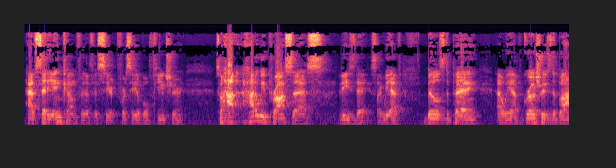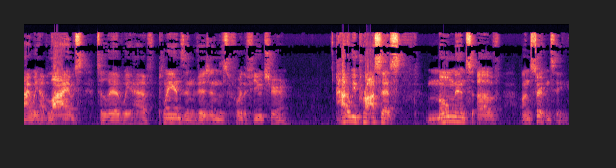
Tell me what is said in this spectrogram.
have steady income for the foreseeable future. So how how do we process these days? Like we have bills to pay, uh, we have groceries to buy, we have lives to live, we have plans and visions for the future. How do we process moments of uncertainty?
